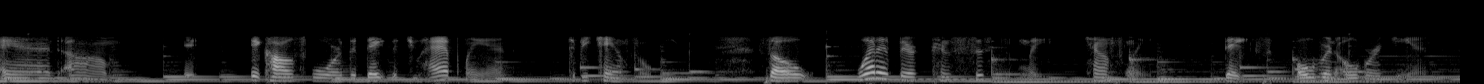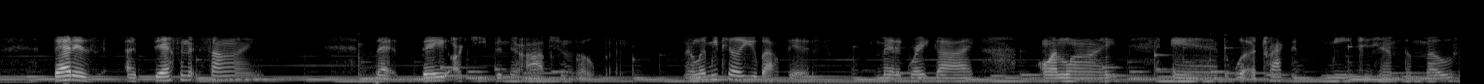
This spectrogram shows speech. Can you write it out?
And um, it, it calls for the date that you had planned to be canceled. So, what if they're consistently canceling dates over and over again? That is a definite sign that they are keeping their options open. Now, let me tell you about this. Met a great guy online, and what attracted me to him the most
